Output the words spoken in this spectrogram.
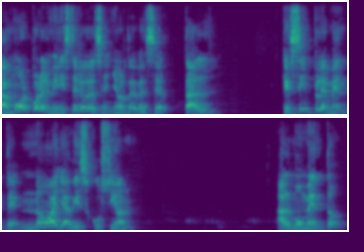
amor por el ministerio del Señor debe ser tal que simplemente no haya discusión al momento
